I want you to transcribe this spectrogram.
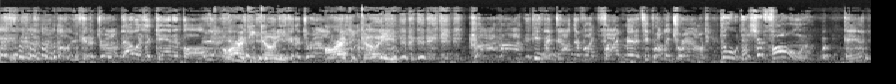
Oh, he's gonna drown. that was a cannonball. Yeah, yeah. R.I.P. He's Cody. gonna drown. R.I.P. Cody. Ha, ha. He's been down there for like five minutes. He probably drowned. Dude, that's your phone. What, And?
